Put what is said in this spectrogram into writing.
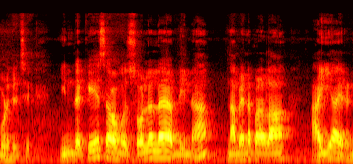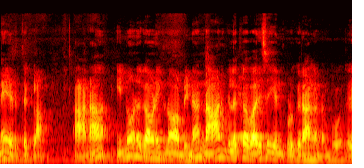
முடிஞ்சிச்சு. இந்த கேஸ் அவங்க சொல்லலை அப்படின்னா நம்ம என்ன பண்ணலாம்? ஐயாயிரம்னே எடுத்துக்கலாம். ஆனால் இன்னொன்று கவனிக்கணும் அப்படின்னா நான்கு இலக்க வரிசை எண் கொடுக்குறாங்கன்னும் போது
